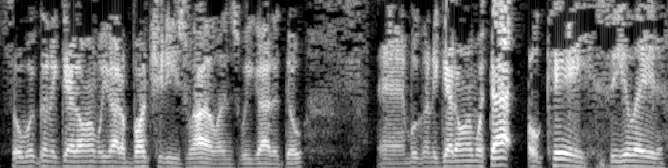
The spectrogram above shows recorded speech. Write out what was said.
so we're going to get on. We got a bunch of these violins we got to do. And we're going to get on with that. Okay. See you later.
